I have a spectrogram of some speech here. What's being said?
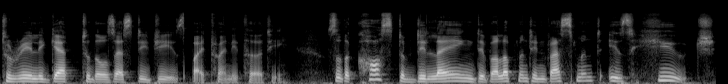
to really get to those SDGs by 2030. So the cost of delaying development investment is huge.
